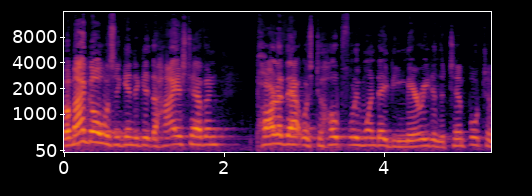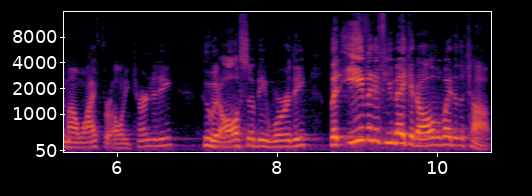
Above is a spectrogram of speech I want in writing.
But my goal was again to get the highest heaven. Part of that was to hopefully one day be married in the temple to my wife for all eternity who would also be worthy. But even if you make it all the way to the top,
